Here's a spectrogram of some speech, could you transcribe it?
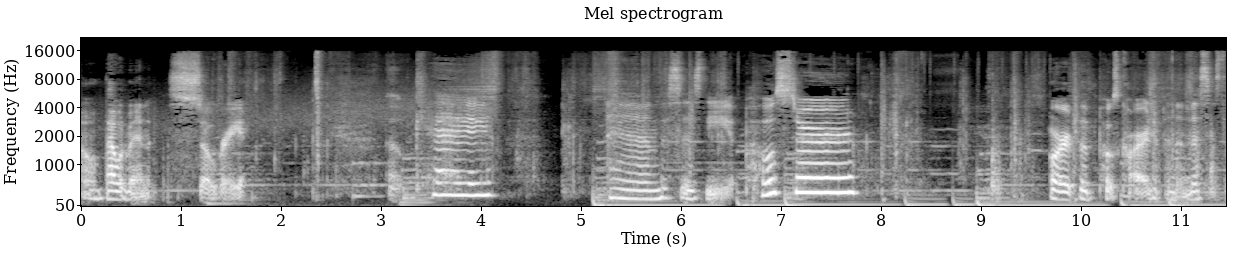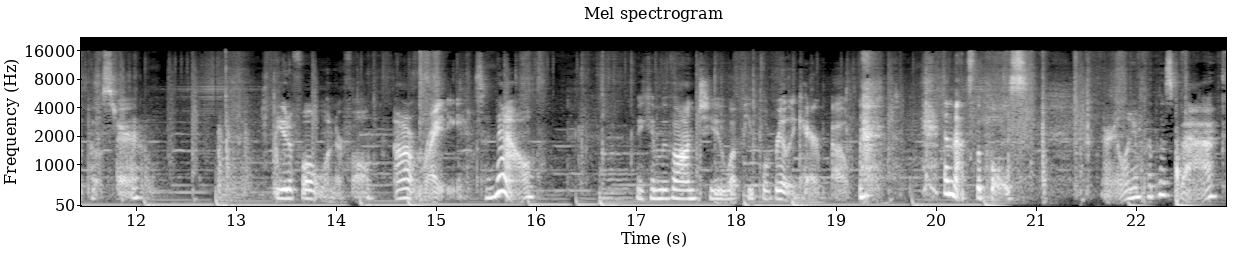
though. That would have been so great. Okay. And this is the poster. Or the postcard. And then this is the poster. Beautiful, wonderful. Alrighty. So now we can move on to what people really care about. and that's the polls. Alright, let me put this back.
